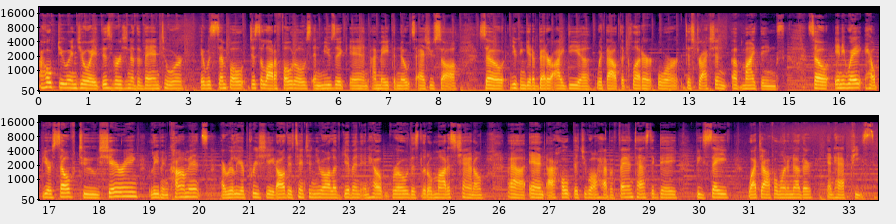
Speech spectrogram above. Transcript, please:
I hope you enjoyed this version of the van tour. It was simple, just a lot of photos and music, and I made the notes as you saw so you can get a better idea without the clutter or distraction of my things. So, anyway, help yourself to sharing, leaving comments. I really appreciate all the attention you all have given and help grow this little modest channel. Uh, and I hope that you all have a fantastic day. Be safe, watch out for one another, and have peace.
